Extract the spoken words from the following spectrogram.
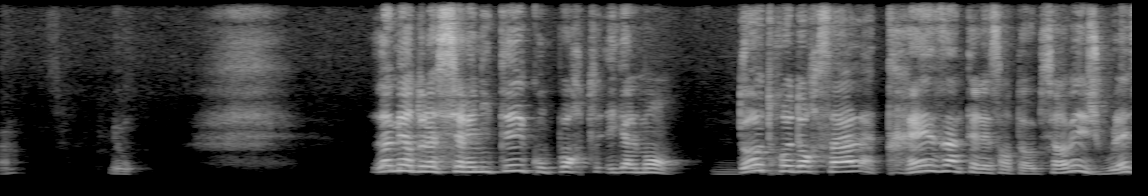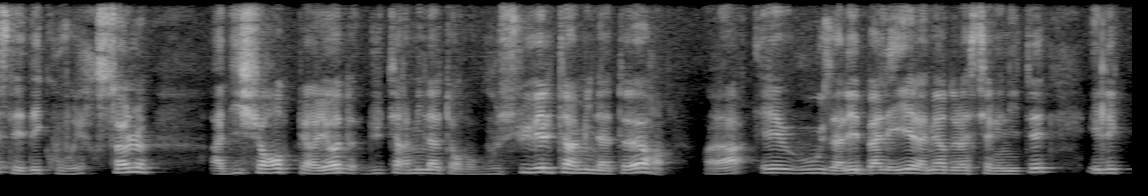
Hein. Mais bon. La mer de la Sérénité comporte également d'autres dorsales très intéressantes à observer. Je vous laisse les découvrir seuls à différentes périodes du terminateur. Donc vous suivez le terminateur voilà, et vous allez balayer la mer de la Sérénité et les,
